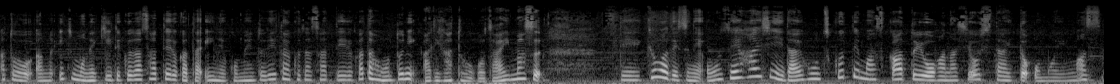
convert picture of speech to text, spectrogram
あとあのいつもね聞いてくださっている方いいねコメントレターくださっている方本当にありがとうございます。で今日はですね音声配信に台本作ってますか？というお話をしたいと思います。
